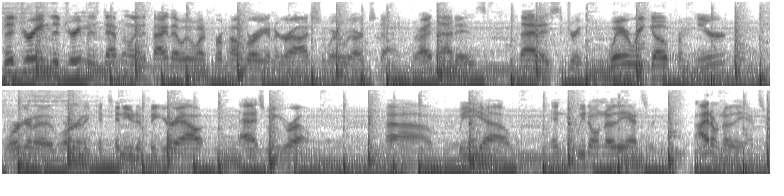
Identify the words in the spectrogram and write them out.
the dream the dream is definitely the fact that we went from home brewing in a garage to where we are today right that is that is the dream where we go from here we're gonna we're gonna continue to figure out as we grow uh, we uh, and we don't know the answer i don't know the answer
